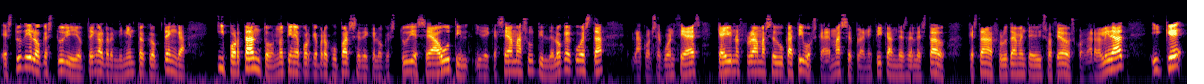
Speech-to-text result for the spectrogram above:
estudie lo que estudie y obtenga el rendimiento que obtenga y por tanto no tiene por qué preocuparse de que lo que estudie sea útil y de que sea más útil de lo que cuesta, la consecuencia es que hay unos programas educativos que además se planifican desde el Estado que están absolutamente disociados con la realidad y que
